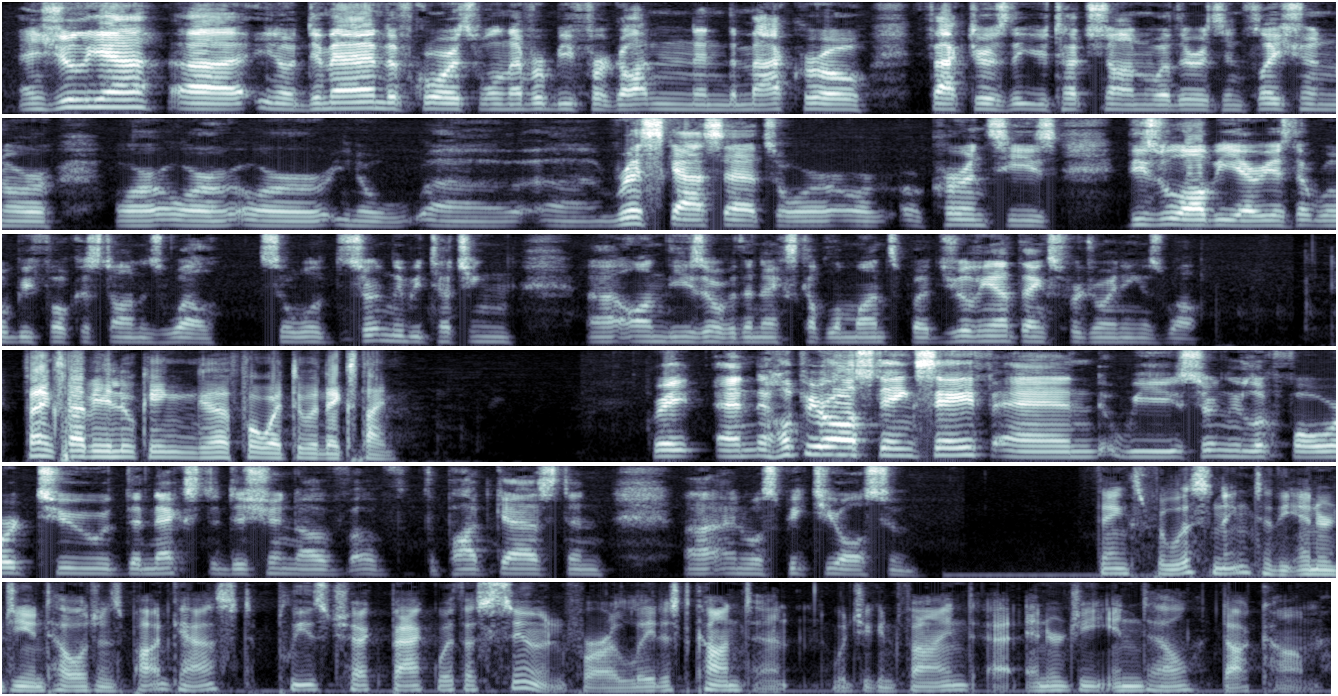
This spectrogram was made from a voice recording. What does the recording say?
And Julien, uh, you know, demand, of course, will never be forgotten, and the macro factors that you touched on, whether it's inflation or or or, or you know, uh, uh, risk assets or, or, or currencies, these will all be areas that we'll be focused on as well. So we'll certainly be touching uh, on these over the next couple of months. But Julien, thanks for joining as well. Thanks, Abhi. Looking uh, forward to the next time. Great. And I hope you're all staying safe. And we certainly look forward to the next edition of, of the podcast. And, uh, and we'll speak to you all soon. Thanks for listening to the Energy Intelligence Podcast. Please check back with us soon for our latest content, which you can find at energyintel.com.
